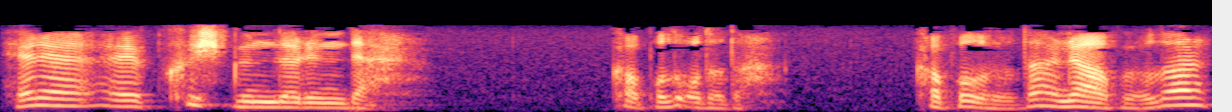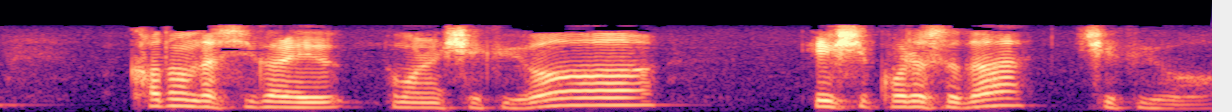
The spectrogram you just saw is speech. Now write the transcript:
Hele e, kış günlerinde kapalı odada kapalı odada ne yapıyorlar? Kadın da sigarayı dumanı çekiyor. Eşi kocası da çekiyor.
